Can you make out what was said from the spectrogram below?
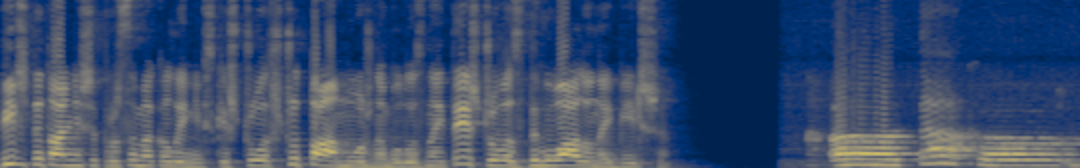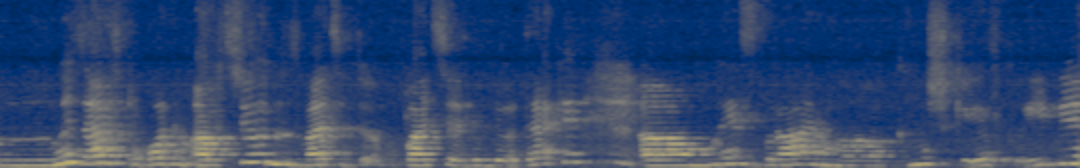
більш детальніше про саме Калинівське, що, що там можна було знайти, що вас здивувало найбільше? Так, ми зараз проводимо акцію, називається Деокупація бібліотеки. Ми збираємо книжки в Києві,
